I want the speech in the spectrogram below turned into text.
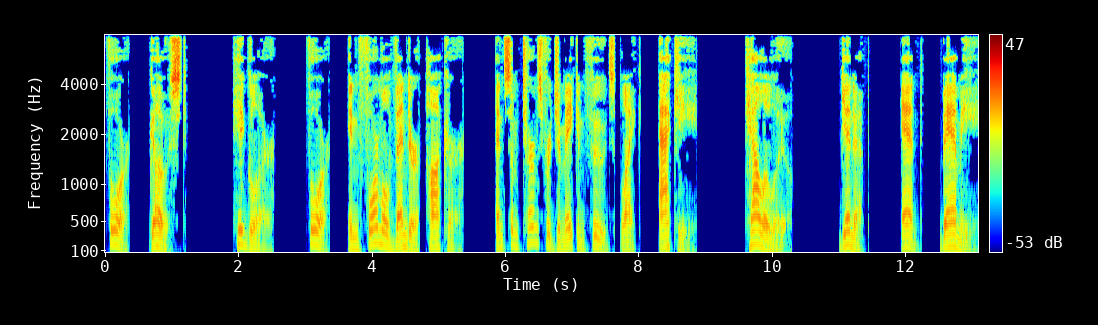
for «ghost», «higgler» for «informal vendor, hawker», and some terms for Jamaican foods, like «ackee», «callaloo», «ginnip», and «bammy».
